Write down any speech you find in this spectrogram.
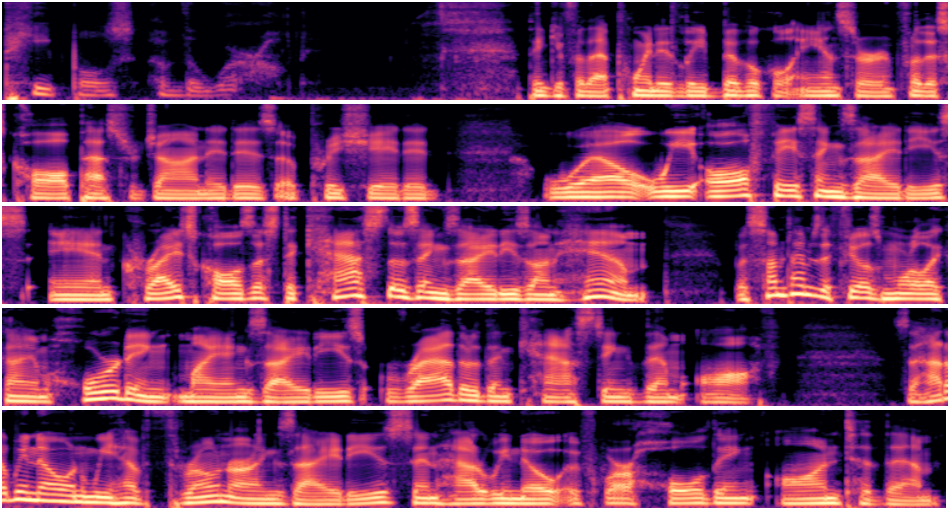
peoples of the world. Thank you for that pointedly biblical answer and for this call, Pastor John. It is appreciated. Well, we all face anxieties, and Christ calls us to cast those anxieties on Him. But sometimes it feels more like I am hoarding my anxieties rather than casting them off. So, how do we know when we have thrown our anxieties, and how do we know if we're holding on to them?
